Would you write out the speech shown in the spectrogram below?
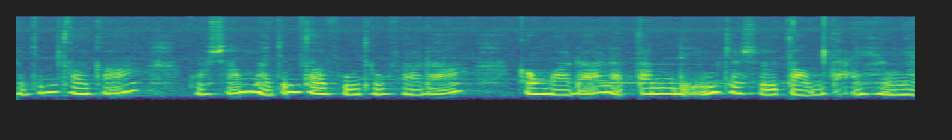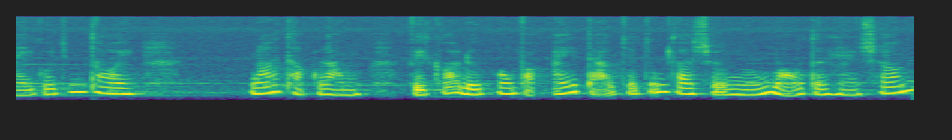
mà chúng tôi có. Cuộc sống mà chúng tôi phụ thuộc vào đó, con bò đó là tâm điểm cho sự tồn tại hàng ngày của chúng tôi. Nói thật lòng vì có được con vật ấy tạo cho chúng tôi sự ngưỡng mộ từ hàng xóm.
